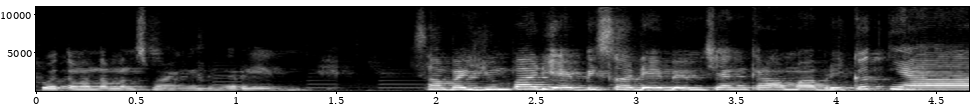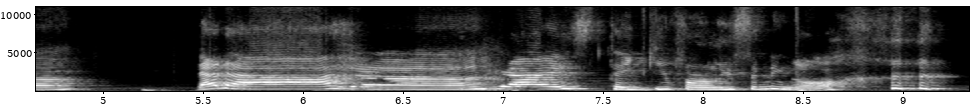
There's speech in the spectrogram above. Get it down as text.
buat teman-teman semua yang dengerin. Sampai jumpa di episode BEM Cengkrama berikutnya. Dadah. Dadah. Guys, thank you for listening loh.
